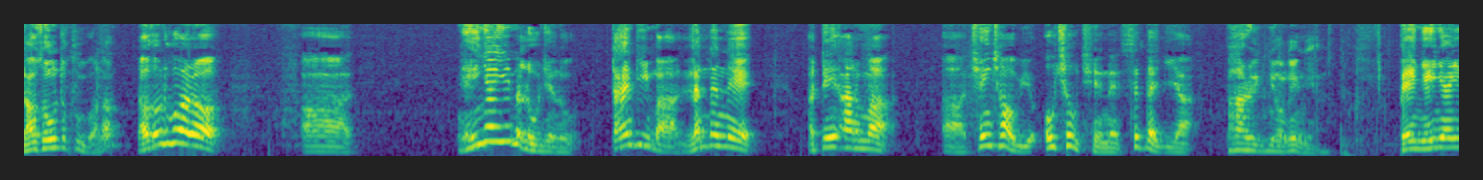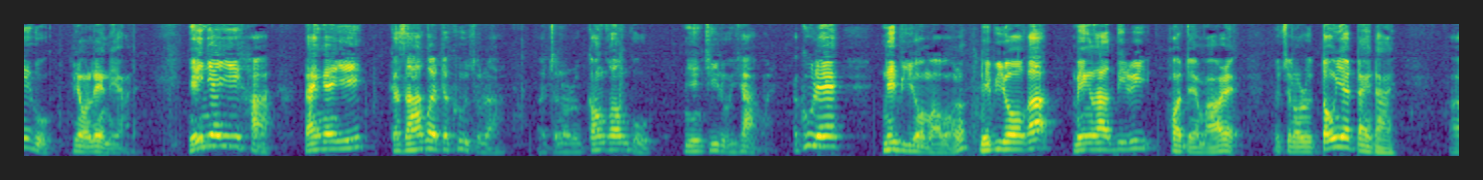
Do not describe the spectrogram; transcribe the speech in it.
နောက်ဆုံးတစ်ခုပေါ့နော်နောက်ဆုံးတစ်ခုကတော့အာငိမ့်ငိမ့်ရေးမလို့ခြင်းလို့တိုင်းပြည်မှာလက်နက်နဲ့အတင်းအာရမအာချင်းချောက်ပြီးအုပ်ချုပ်ခြင်းနဲ့စစ်တပ်ကြီးကဘာတွေမျှော်လင့်နေရလဲဘယ်ငိမ့်ငိမ့်ရေးကိုမျှော်လင့်နေရလဲငိမ့်ငိမ့်ရေးဟာနိုင်ငံရေးကစားကွက်တစ်ခုဆိုတာကျွန်တော်တို့ကောင်းကောင်းကိုမြင်ကြည့်လို့ရပါတယ်အခုလဲ နေပြည်တော်မှာပေါ့နော်နေပြည်တော်ကမင်္ဂလာသီရိဟိုတယ်မှာတဲ့ကျွန်တော်တို့၃ရက်တိုင်တိုင်အာ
